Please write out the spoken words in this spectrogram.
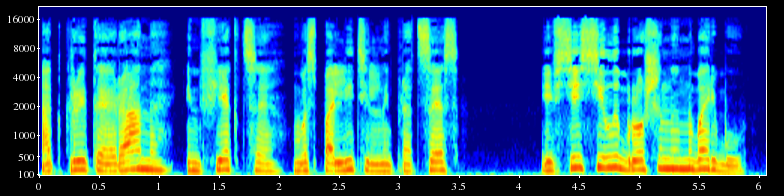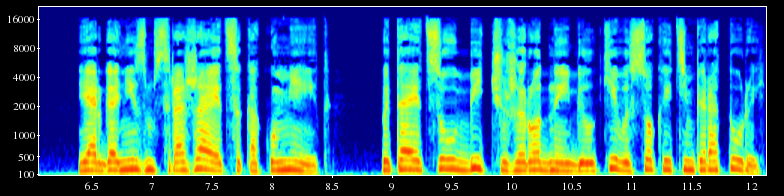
Открытая рана, инфекция, воспалительный процесс, и все силы брошены на борьбу, и организм сражается, как умеет, пытается убить чужеродные белки высокой температурой,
